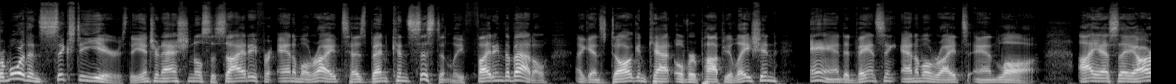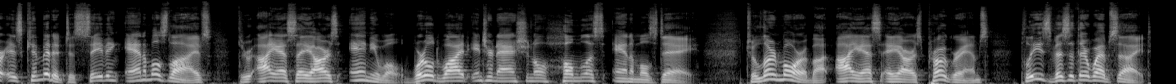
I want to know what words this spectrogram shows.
For more than 60 years, the International Society for Animal Rights has been consistently fighting the battle against dog and cat overpopulation and advancing animal rights and law. ISAR is committed to saving animals' lives through ISAR's annual Worldwide International Homeless Animals Day. To learn more about ISAR's programs, please visit their website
